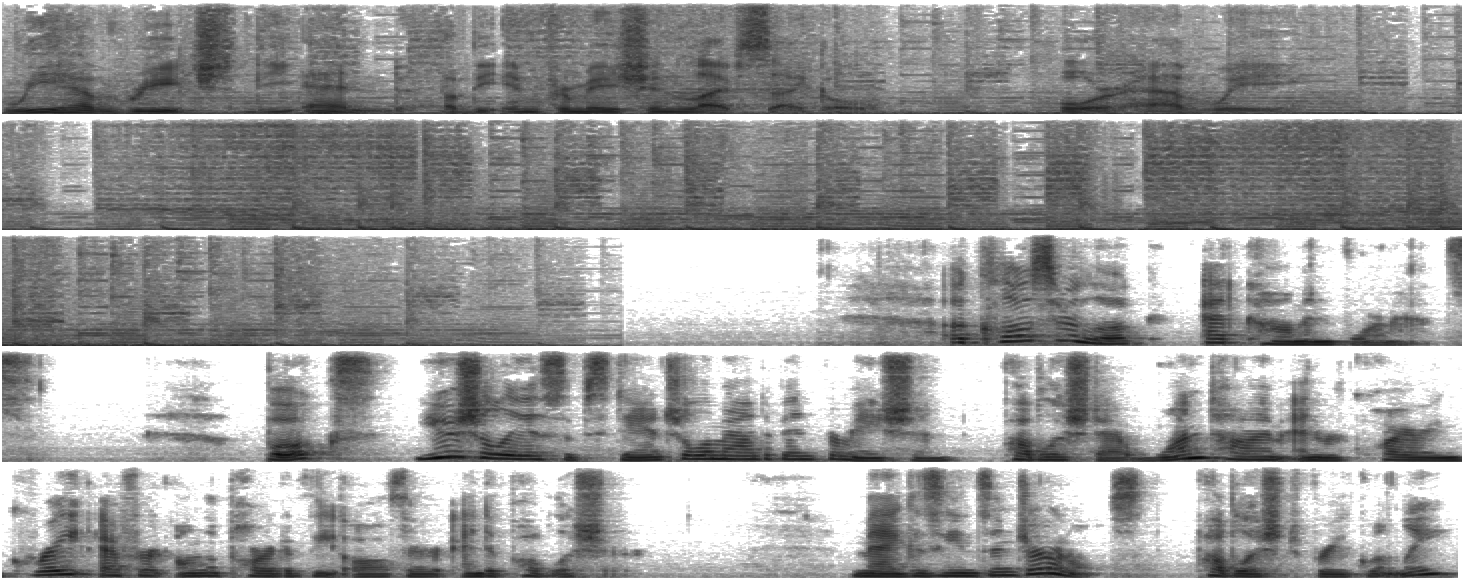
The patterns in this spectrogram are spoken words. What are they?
We have reached the end of the information life cycle. Or have we? A closer look at common formats. Books, usually a substantial amount of information, published at one time and requiring great effort on the part of the author and a publisher. Magazines and journals, published frequently,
